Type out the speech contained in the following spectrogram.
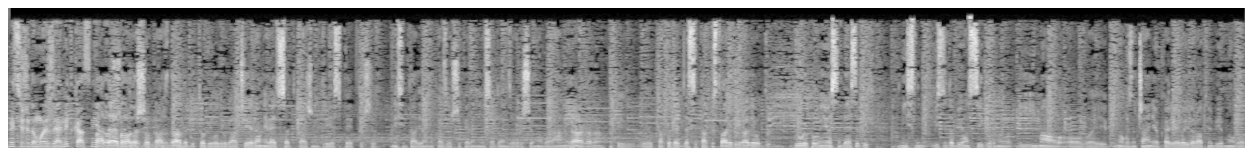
Misliš da mu je Zenit kasnije pa da, da, došao? je došao bi- kao, da, da bi to bilo drugačije, jer on je već sad, kažem, 35, što, mislim, tad je ono kao završi kada nije sad on završio mnogo ranije. Da, da, da. Tako, e, tako da, da se takve stvari odigrade od drugoj polovini 80-ih, mislim, mislim da bi on sigurno i imao ovaj, mnogo značajniju karijeru i verovatno je bio mnogo e,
